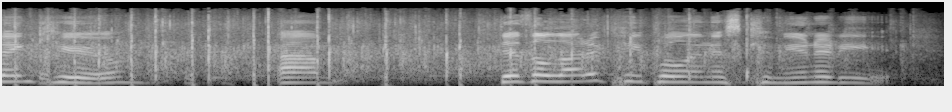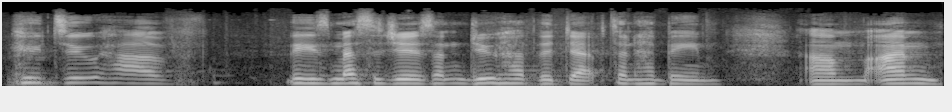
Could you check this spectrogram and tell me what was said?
Thank you. Um, there's a lot of people in this community who do have these messages and do have the depth and have been. Um, I'm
